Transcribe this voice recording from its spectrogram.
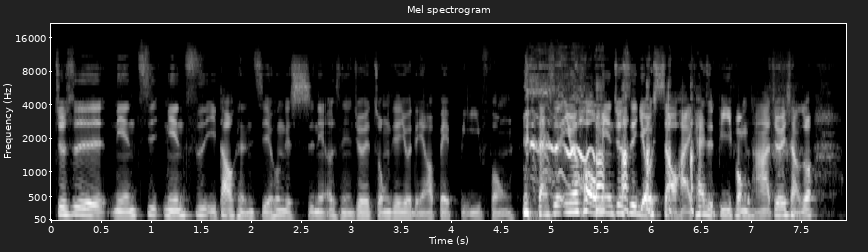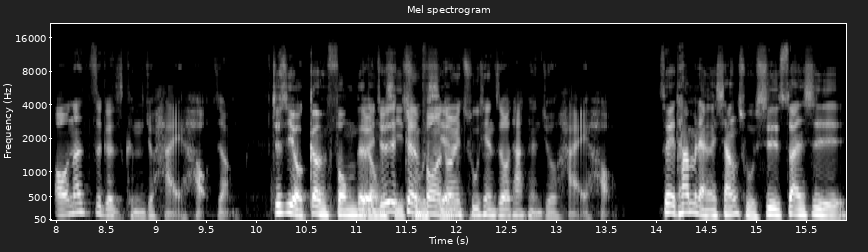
就是年纪 年资一到，可能结婚个十年二十年，就会中间有点要被逼疯，但是因为后面就是有小孩开始逼疯他，他就会想说哦那这个可能就还好，这样。就是有更疯的东西，就是更疯的东西出现之后，他可能就还好。所以他们两个相处是算是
